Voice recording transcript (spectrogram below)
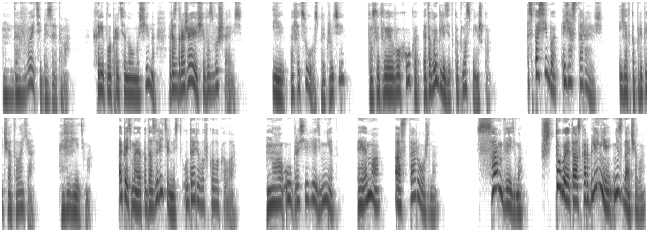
«Давайте без этого», — хрипло протянул мужчина, раздражающе возвышаясь. И официоз прикрути. После твоего хука это выглядит как насмешка. Спасибо, я стараюсь, едко припечатала я. Ведьма. Опять моя подозрительность ударила в колокола. Ну а угросе ведьм нет. Эмма, осторожно. Сам ведьма. Что бы это оскорбление не значило.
